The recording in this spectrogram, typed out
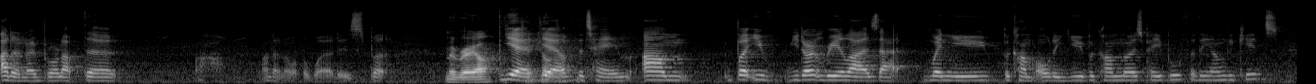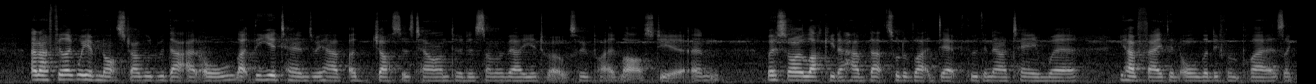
I don't know brought up the I don't know what the word is, but Maria? yeah, yeah, of the team. Um, but you you don't realize that when you become older, you become those people for the younger kids. And I feel like we have not struggled with that at all. Like the year 10s we have are just as talented as some of our year 12s who played last year. And we're so lucky to have that sort of like depth within our team where you have faith in all the different players. Like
